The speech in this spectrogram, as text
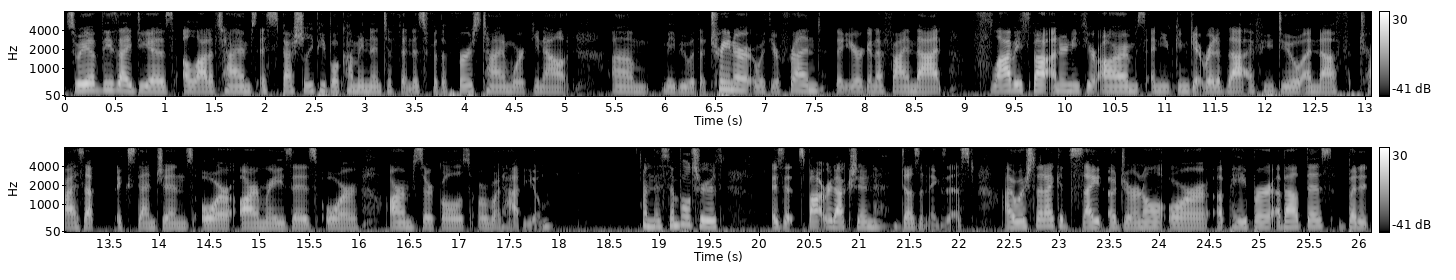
So we have these ideas a lot of times, especially people coming into fitness for the first time working out, um, maybe with a trainer or with your friend, that you're to find that flabby spot underneath your arms, and you can get rid of that if you do enough tricep extensions or arm raises or arm circles or what have you. And the simple truth is that spot reduction doesn't exist. I wish that I could cite a journal or a paper about this, but it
